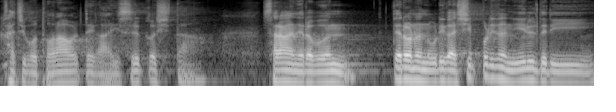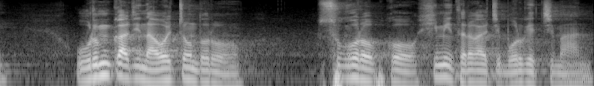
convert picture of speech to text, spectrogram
가지고 돌아올 때가 있을 것이다. 사랑하는 여러분, 때로는 우리가 씨 뿌리는 일들이 울음까지 나올 정도로 수고롭고 힘이 들어갈지 모르겠지만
